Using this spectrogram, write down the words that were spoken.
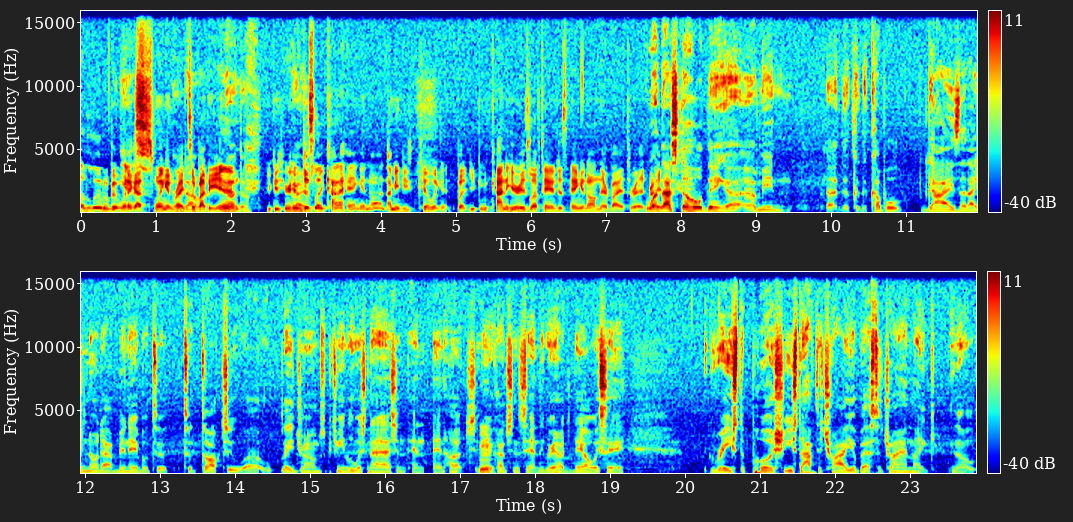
a little bit when it got swinging, right? So by the end, you could hear him Right. just like kind of hanging on. I mean, he's killing it, but you can kind of hear his left hand just hanging on there by a thread. Well, right? that's the whole thing. Uh, I mean, uh, the, the couple guys that I know that I've been able to, to talk to uh, who play drums between Lewis Nash and, and, and Hutch, Mm. Greg Hutchinson, the great Hutch, they always say, Ray used to push. You used to have to try your best to try and like, you know,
